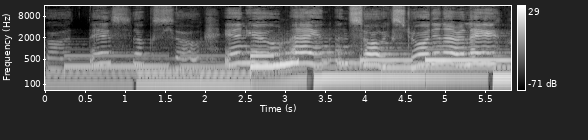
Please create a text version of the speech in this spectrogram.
god, this looks so inhumane and so extraordinarily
